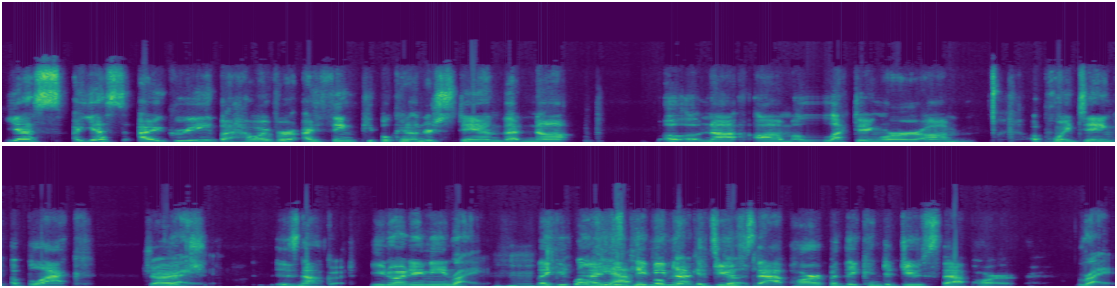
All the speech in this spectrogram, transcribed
Yes, yes, I agree. But however, I think people can understand that not, uh, uh, not um, electing or um, appointing a black judge Right. is not good. You know what I mean? Right. Like, Well, I yeah, think they people may not deduce good. that part, but they can deduce that part. Right.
